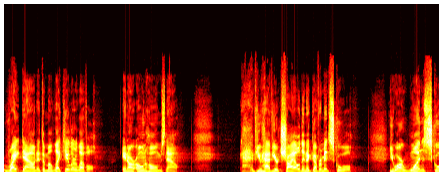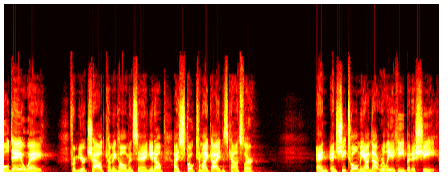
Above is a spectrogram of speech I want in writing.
right down at the molecular level in our own homes now. If you have your child in a government school, you are one school day away from your child coming home and saying, You know, I spoke to my guidance counselor, and, and she told me I'm not really a he, but a she.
